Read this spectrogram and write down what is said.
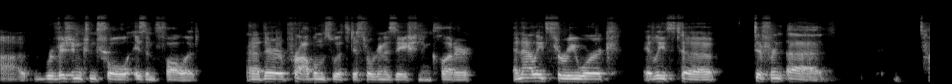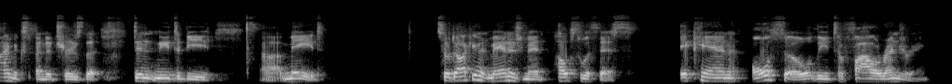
Uh, revision control isn't followed. Uh, there are problems with disorganization and clutter, and that leads to rework. It leads to different uh, time expenditures that didn't need to be uh, made. So document management helps with this. It can also lead to file rendering.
